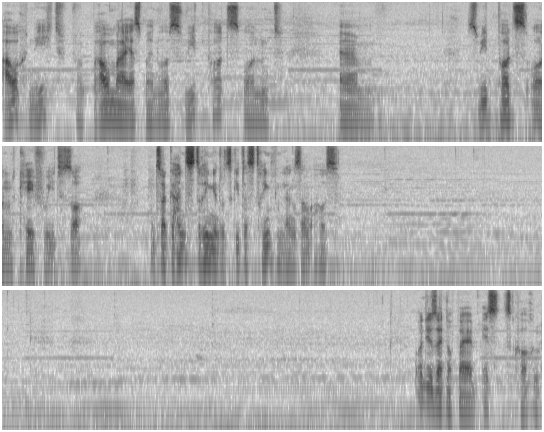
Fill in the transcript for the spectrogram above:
auch nicht. Wir brauchen wir erstmal nur Sweetpots und ähm, Sweetpots und Caveweed. So. Und zwar ganz dringend. Uns geht das Trinken langsam aus. Und ihr seid noch beim Essenskochen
